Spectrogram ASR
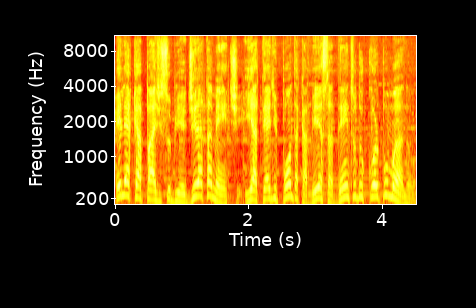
Ele é capaz de subir diretamente e até de ponta cabeça dentro do corpo humano.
